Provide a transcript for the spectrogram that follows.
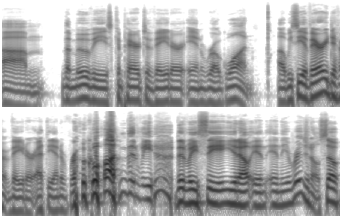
um the movies compared to Vader in Rogue One. Uh, we see a very different Vader at the end of Rogue One than we than we see, you know, in in the original. So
